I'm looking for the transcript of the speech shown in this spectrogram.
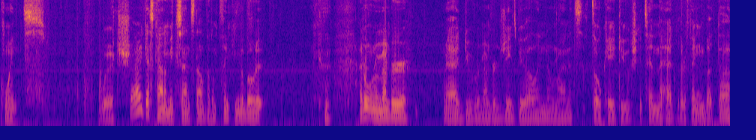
points, which I guess kind of makes sense now that I'm thinking about it. I don't remember I do remember Jade's Babality. Never mind. It's it's okay too. She gets hit in the head with her thing, but uh,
